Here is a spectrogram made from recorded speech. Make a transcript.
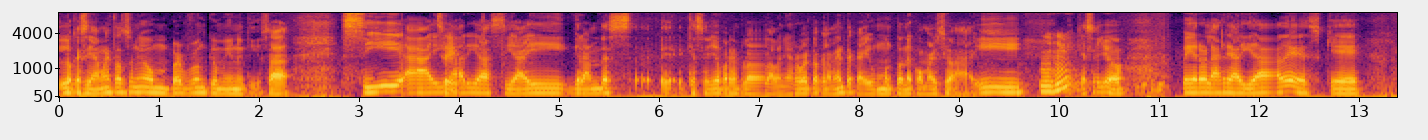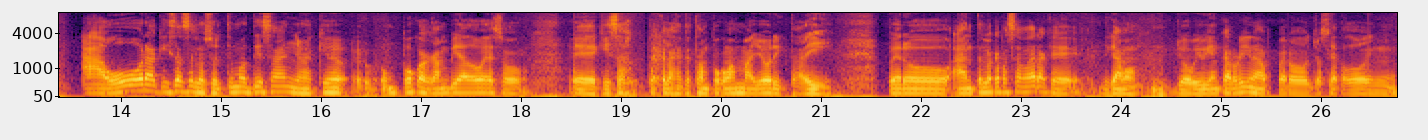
lo que se llama en Estados Unidos un bedroom community, o sea, sí hay áreas, sí hay grandes, eh, qué sé yo, por ejemplo, la Avenida Roberto Clemente, que hay un montón de comercios ahí, qué sé yo, pero la realidad es que Ahora, quizás en los últimos 10 años, es que eh, un poco ha cambiado eso. Eh, quizás porque la gente está un poco más mayor y está ahí. Pero antes lo que pasaba era que, digamos, yo vivía en Carolina, pero yo hacía todo en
